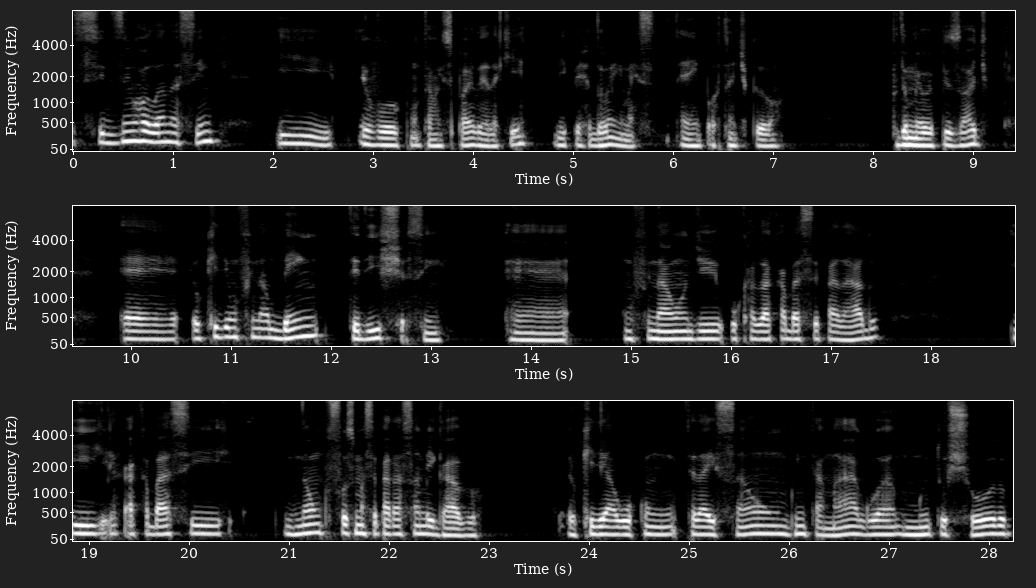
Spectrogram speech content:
se desenrolando assim, e eu vou contar um spoiler aqui, me perdoem, mas é importante pro, pro meu episódio é, eu queria um final bem triste, assim. É, um final onde o casal acabasse separado e acabasse. não fosse uma separação amigável. Eu queria algo com traição, muita mágoa, muito choro,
